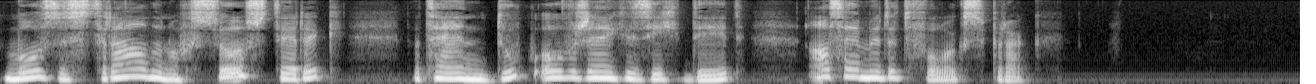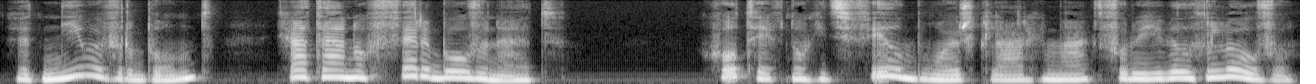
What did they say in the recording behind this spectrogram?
Mozes straalde nog zo sterk dat hij een doek over zijn gezicht deed als hij met het volk sprak. Het nieuwe verbond gaat daar nog ver bovenuit. God heeft nog iets veel mooiers klaargemaakt voor wie wil geloven.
